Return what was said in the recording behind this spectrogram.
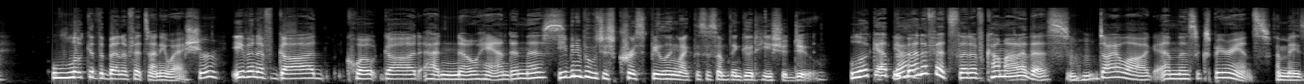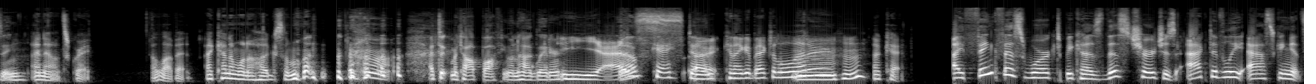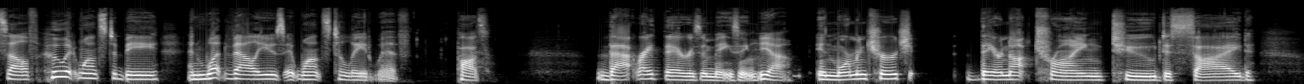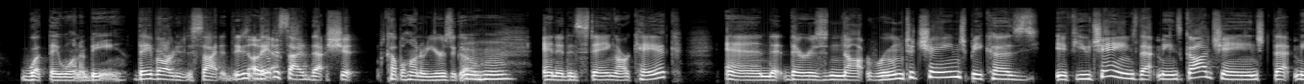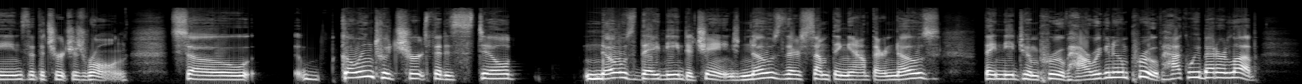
look at the benefits anyway. sure. Even if God, quote God, had no hand in this, Even if it was just Kris feeling like this is something good he should do. look at the Yeah. benefits that have come out of this Mhm. dialogue and this experience. Amazing. I know it's great. I love it. I kind of want to hug someone. I took my top off. You want to hug later? yes. Okay, All done. right. Can I get back to the letter? Mhm. Okay. I think this worked because this church is actively asking itself who it wants to be and what values it wants to lead with. Pause. That right there is amazing. Yeah. In Mormon church, they are not trying to decide what they want to be. They've already decided. They, Oh, they yeah. decided that shit a couple hundred years ago. Mhm. And it is staying archaic and there is not room to change because if you change that means god changed that means that the church is wrong so going to a church that is still knows they need to change knows there's something out there knows they need to improve how are we going to improve how can we better love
